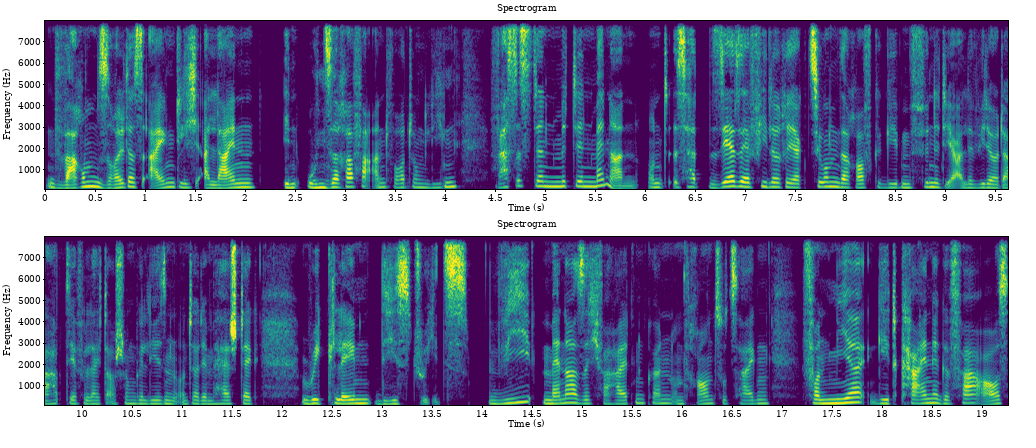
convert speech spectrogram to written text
warum soll das eigentlich allein in unserer Verantwortung liegen. Was ist denn mit den Männern? Und es hat sehr, sehr viele Reaktionen darauf gegeben, findet ihr alle wieder oder habt ihr vielleicht auch schon gelesen unter dem Hashtag Reclaim the Streets wie Männer sich verhalten können, um Frauen zu zeigen, von mir geht keine Gefahr aus.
